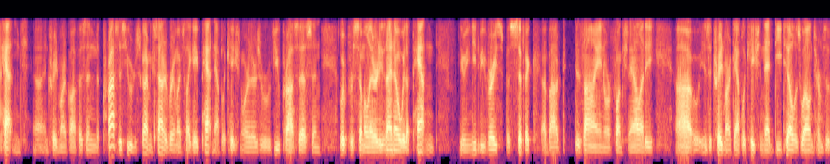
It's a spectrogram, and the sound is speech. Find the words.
patent uh, and trademark office, and the process you were describing sounded very much like a patent application, where there's a review process and look for similarities. And I know with a patent, you know, you need to be very specific about design or functionality. Uh, is a trademark application that detailed as well in terms of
